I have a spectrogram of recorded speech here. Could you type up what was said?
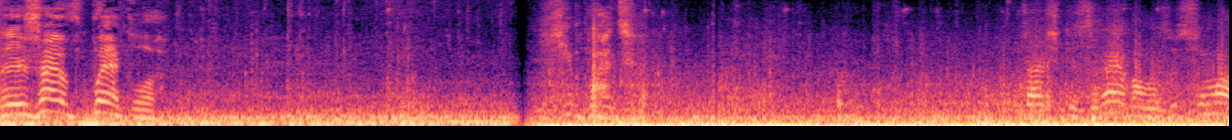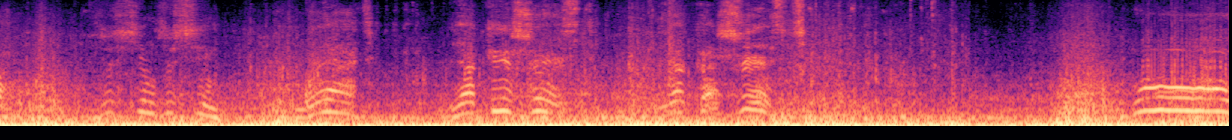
Заїжджаю в пекло. Єбать. Тачки з ребами, з усіма. З усім, з усім. Блять, який жесть. Яка жесть. Ух.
